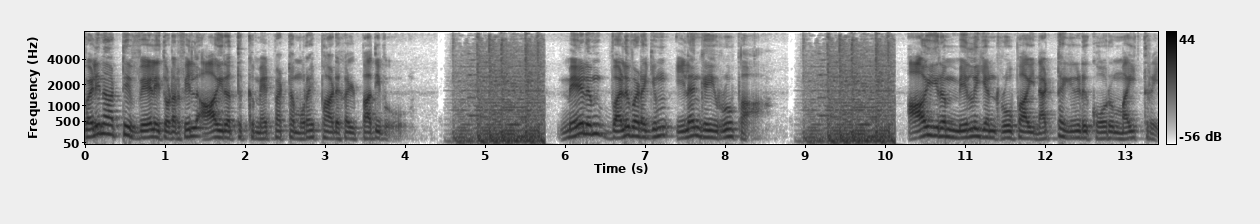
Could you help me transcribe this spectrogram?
வெளிநாட்டு வேலை தொடர்பில் ஆயிரத்துக்கு மேற்பட்ட முறைப்பாடுகள் பதிவு. மேலும் வலுவடையும் இலங்கை ரூபா. ஆயிரம் மில்லியன் ரூபாய் நட்ட ஈடு கோரும் மைத்ரி.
